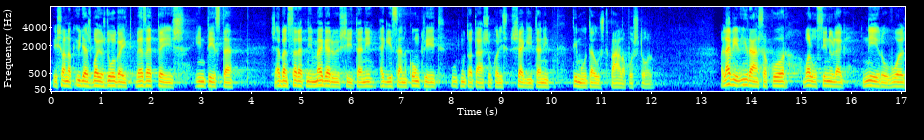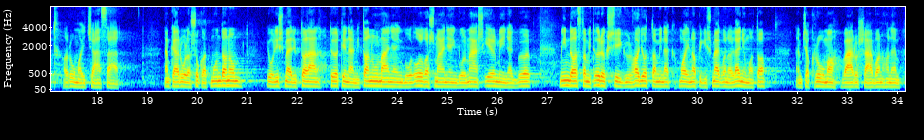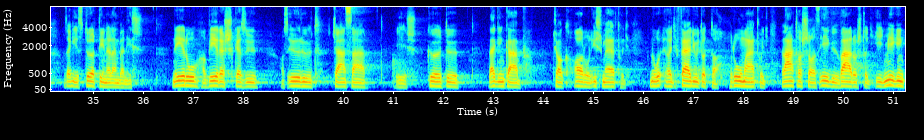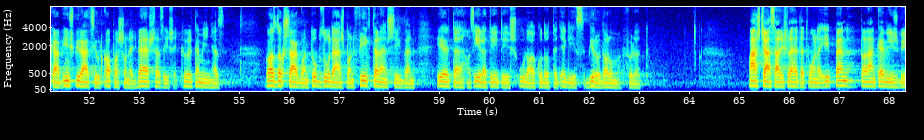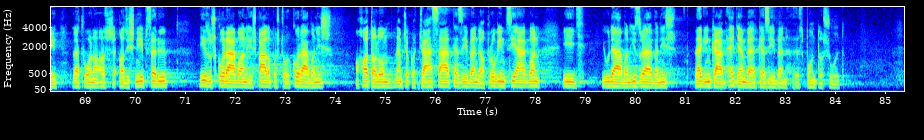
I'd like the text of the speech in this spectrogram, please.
és annak ügyes, bajos dolgait vezette és intézte, és ebben szeretném megerősíteni, egészen konkrét útmutatásokkal is segíteni Timóteust Pálapostól. A levél írásakor valószínűleg Néró volt a római császár. Nem kell róla sokat mondanom, jól ismerjük talán történelmi tanulmányainkból, olvasmányainkból, más élményekből, mindazt, amit örökségül hagyott, aminek mai napig is megvan a lenyomata, nem csak Róma városában, hanem az egész történelemben is. Néró, a véres kezű, az őrült császár és költő, leginkább csak arról ismert, hogy hogy felgyújtotta Rómát, hogy láthassa az égő várost, hogy így még inkább inspirációt kaphasson egy vershez és egy költeményhez. Gazdagságban, tobzódásban, féktelenségben élte az életét és uralkodott egy egész birodalom fölött. Más császár is lehetett volna éppen, talán kevésbé lett volna az, az is népszerű. Jézus korában és Pálapostól korában is a hatalom nem csak a császár kezében, de a provinciákban, így Judában, Izraelben is leginkább egy ember kezében összpontosult.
